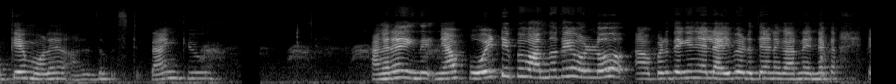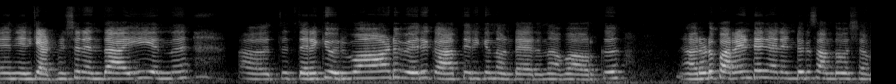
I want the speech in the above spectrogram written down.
ഓക്കെ മോളെ all the best thank you അങ്ങനെ ഞാൻ പോയിട്ട് ഇപ്പൊ വന്നതേ ഉള്ളൂ. അപ്പോഴത്തേക്കും ഞാൻ ലൈവ് എടുത്തതാണ്. കാരണം എന്നെ എനിക്ക് അഡ്മിഷൻ എന്തായി എന്ന് തിരക്കി ഒരുപാട് പേര് കാത്തിരിക്കുന്നുണ്ടായിരുന്നു. അപ്പോൾ അവർക്ക് അവരോട് പറയണ്ടേ ഞാൻ എന്റെ ഒരു സന്തോഷം.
